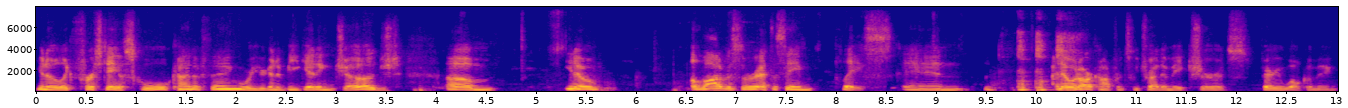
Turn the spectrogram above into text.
you know like first day of school kind of thing where you're going to be getting judged. Um, you know, a lot of us are at the same place. And I know at our conference, we try to make sure it's very welcoming.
